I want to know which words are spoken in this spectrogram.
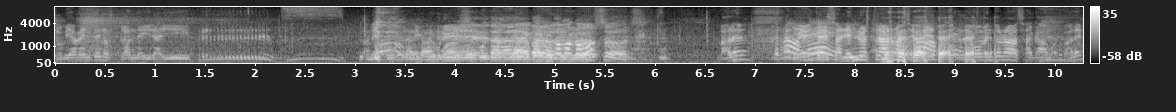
y obviamente nos plan de ir allí. ¿Cómo, cómo? ¿Vale? Sería interesante. Es nuestra arma secreta, pero de momento no la sacamos, ¿vale?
